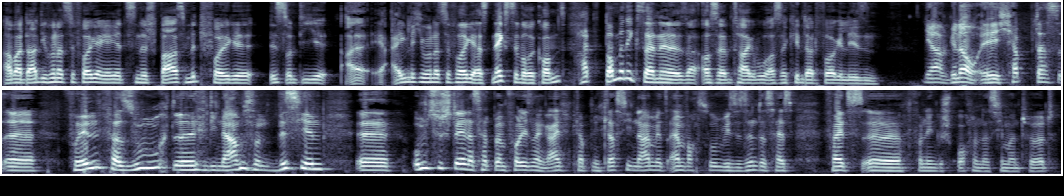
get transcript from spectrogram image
Aber da die hundertste Folge ja jetzt eine Spaß-mit-Folge ist und die äh, eigentliche hundertste Folge erst nächste Woche kommt, hat Dominik seine aus seinem Tagebuch aus der Kindheit vorgelesen. Ja, genau. Ich habe das äh, vorhin versucht, äh, die Namen so ein bisschen äh, umzustellen. Das hat beim Vorlesen gar nicht geklappt. Ich lasse die Namen jetzt einfach so, wie sie sind. Das heißt, falls äh, von den Gesprochenen das jemand hört,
